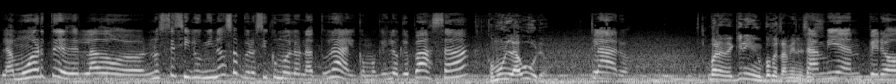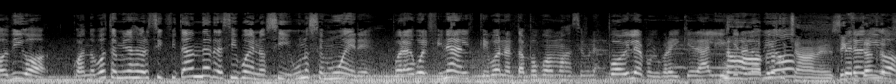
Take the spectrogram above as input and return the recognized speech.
la muerte desde el lado, no sé si luminoso, pero sí como lo natural, como que es lo que pasa. Como un laburo. Claro, Bueno, The Killing un poco también es eso. también, pero digo, cuando vos terminás de ver Six Feet Under, decís, bueno, sí, uno se muere por algo al final, que bueno, tampoco vamos a hacer un spoiler porque por ahí queda alguien que no lo pero vio. pero digo,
